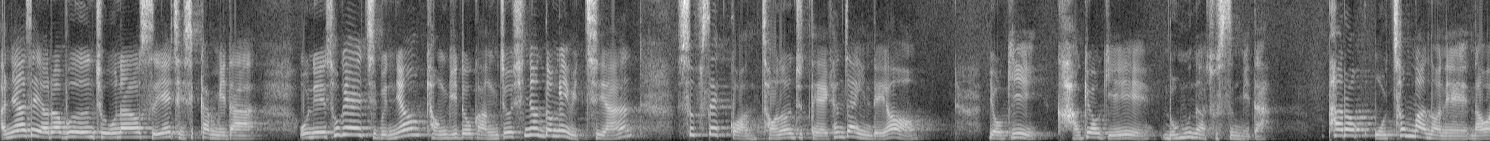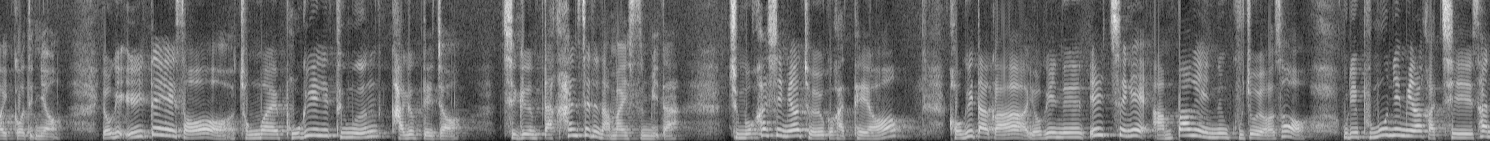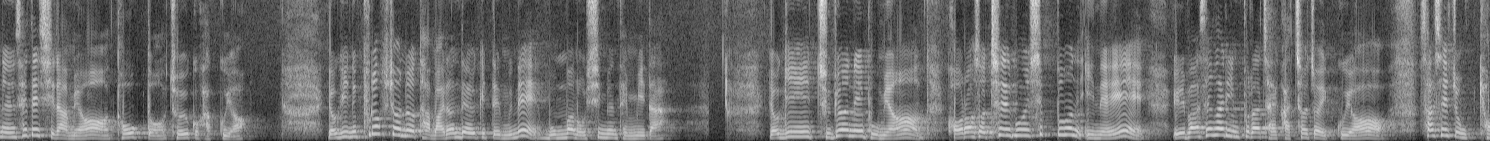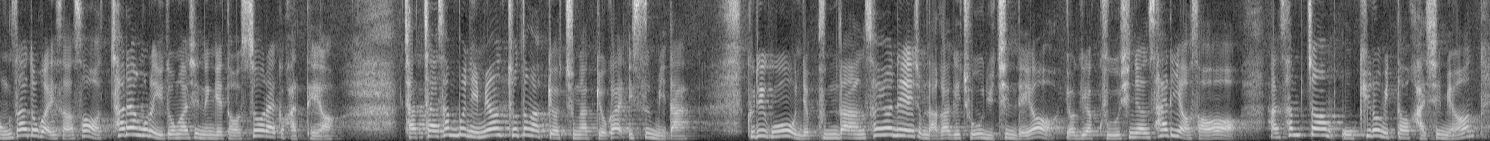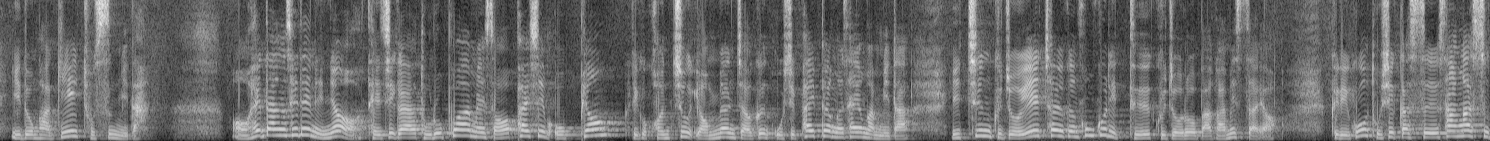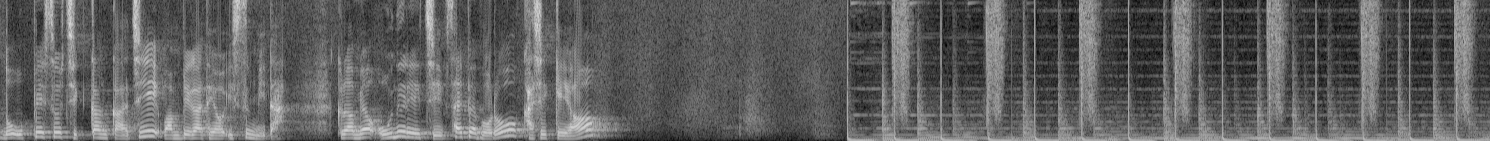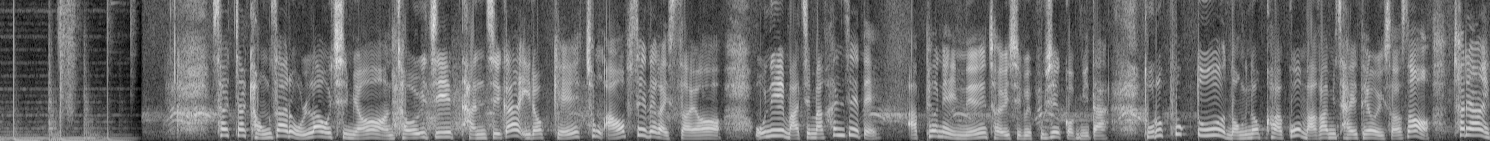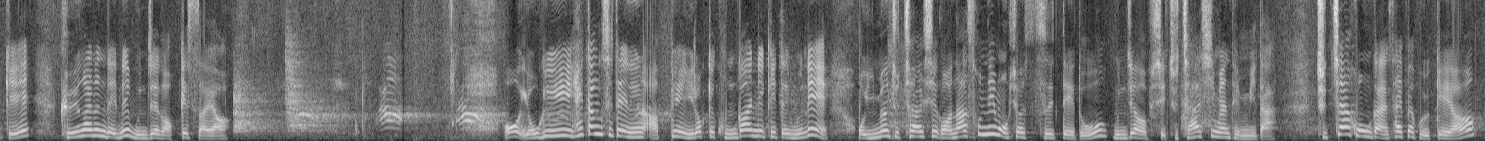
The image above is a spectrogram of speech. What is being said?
안녕하세요 여러분 좋은하우스의 제시카입니다. 오늘 소개할 집은요 경기도 광주 신현동에 위치한 숲세권 전원주택 현장인데요. 여기 가격이 너무나 좋습니다. 8억 5천만 원에 나와 있거든요. 여기 일대에서 정말 보기 드문 가격대죠. 지금 딱 한 세대 남아 있습니다. 주목하시면 좋을 것 같아요. 거기다가 여기는 1층에 안방에 있는 구조여서 우리 부모님이랑 같이 사는 세대시라면 더욱더 좋을 것 같고요. 여기는 풀옵션으로 다 마련되어 있기 때문에 몸만 오시면 됩니다. 여기 주변에 보면 걸어서 7분, 10분 이내에 일반 생활 인프라 잘 갖춰져 있고요. 사실 좀 경사도가 있어서 차량으로 이동하시는 게 더 수월할 것 같아요. 자차 3분이면 초등학교, 중학교가 있습니다. 그리고 이제 분당 서현에 좀 나가기 좋은 위치인데요. 여기가 구 신현 살이어서 한 3.5km 가시면 이동하기 좋습니다. 어, 해당 세대는요, 대지가 도로 포함해서 85평, 그리고 건축 연면적은 58평을 사용합니다. 2층 구조의 철근 콘크리트 구조로 마감했어요. 그리고 도시가스 상하수도 오폐수 직관까지 완비가 되어 있습니다. 그러면 오늘의 집 살펴보러 가실게요. 살짝 경사로 올라오시면 저희 집 단지가 이렇게 총 9세대가 있어요. 오늘 마지막 한 세대 앞편에 있는 저희 집을 보실 겁니다. 도로 폭도 넉넉하고 마감이 잘 되어 있어서 차량 이렇게 교행하는 데는 문제가 없겠어요. 어, 여기 해당 세대는 앞에 이렇게 공간이 있기 때문에 어, 이면 주차하시거나 손님 오셨을 때도 문제없이 주차하시면 됩니다. 주차 공간 살펴볼게요.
